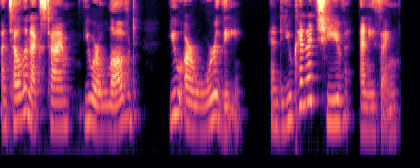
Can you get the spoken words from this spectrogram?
Until the next time, you are loved you are worthy and you can achieve anything.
